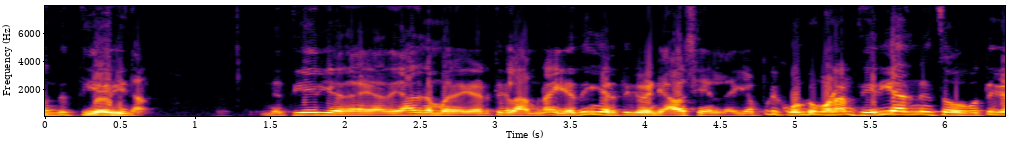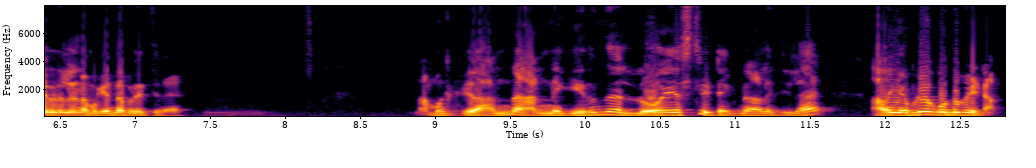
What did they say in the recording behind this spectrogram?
வந்து தியரி தான். இந்த தியரி எதை எதையாவது நம்ம எடுத்துக்கலாம்னா எதையும் எடுத்துக்க வேண்டிய அவசியம் இல்லை. எப்படி கொண்டு போனாலும் தெரியாதுன்னு ஒத்துக்கிறதுல நமக்கு என்ன பிரச்சனை? நமக்கு அந்த அன்னைக்கு இருந்த லோயஸ்ட் டெக்னாலஜியில் அவன் எப்படியோ கொண்டு போயிட்டான்.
